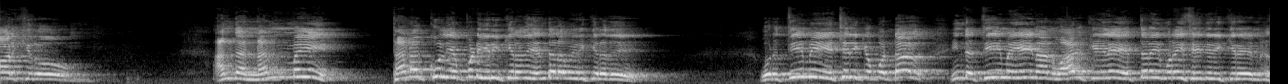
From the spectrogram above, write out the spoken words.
பார்க்கிறோம். அந்த நன்மை தனக்குள் எப்படி இருக்கிறது? எந்த அளவு இருக்கிறது? ஒரு தீமை எச்சரிக்கப்பட்டால் இந்த தீமையை நான் வாழ்க்கையிலே எத்தனை முறை செய்திருக்கிறேன்?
